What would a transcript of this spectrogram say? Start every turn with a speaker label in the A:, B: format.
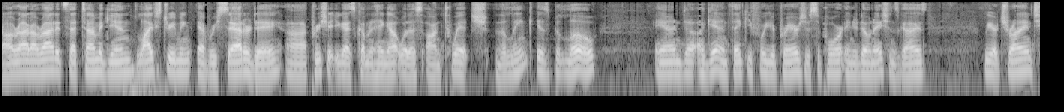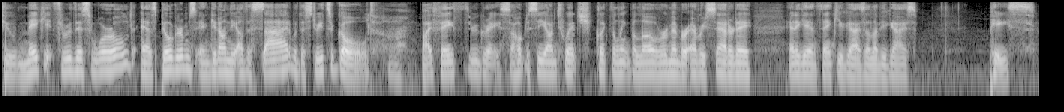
A: All right, all right. It's that time again. Live streaming every Saturday. Uh, I uh, appreciate you guys coming and hang out with us on Twitch. The link is below. And uh, again, thank you for your prayers, your support, and your donations, guys. We are trying to make it through this world as pilgrims and get on the other side where the streets are gold uh, by faith through grace. I hope to see you on Twitch. Click the link below. Remember, every Saturday. And again, thank you guys. I love you guys. Peace.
